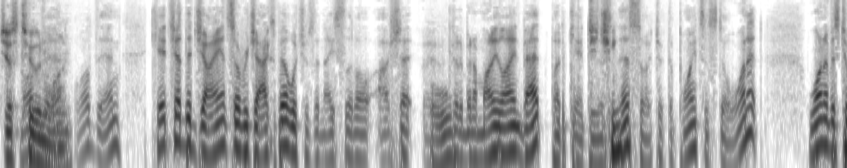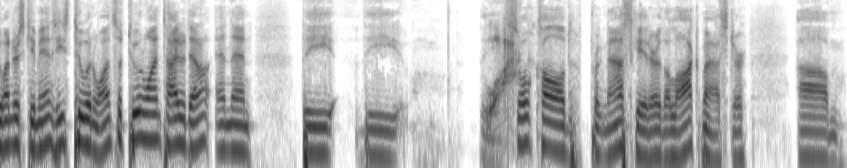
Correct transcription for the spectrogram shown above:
Just well two and done. one. Well then, Kitch had the Giants over Jacksonville, which was a nice little uh, could have been a money line bet, but can't do this, this. So I took the points and still won it. One of his two unders came in. He's two and one, so two and one tied it down. And then the the the so-called prognosticator, the lockmaster, um,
